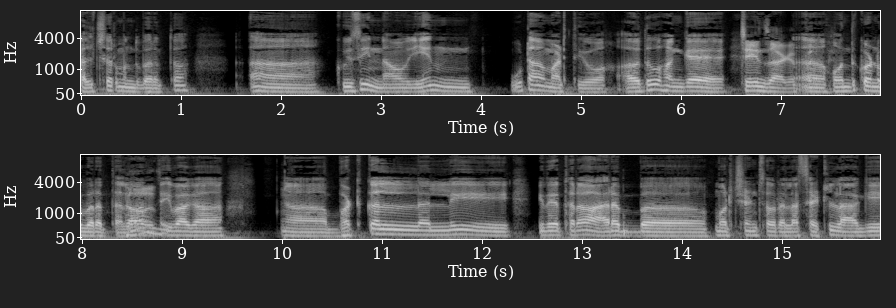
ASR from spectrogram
ಕಲ್ಚರ್ ಮುಂದ್ ಬರುತ್ತೋ ಕ್ವಿಝಿನ್ ನಾವು ಏನ್ ಊಟ ಮಾಡ್ತೀವೋ ಅದು ಹಂಗೆ ಚೇಂಜ್ ಆಗುತ್ತೆ. ಹೊಂದ್ಕೊಂಡು ಬರುತ್ತಲ್ಲ. ಇವಾಗ ಭಟ್ಕಲ್ ಅಲ್ಲಿ ಇದೇ ತರ ಅರಬ್ ಮರ್ಚೆಂಟ್ಸ್ ಅವರೆಲ್ಲ ಸೆಟ್ಲ್ ಆಗಿ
